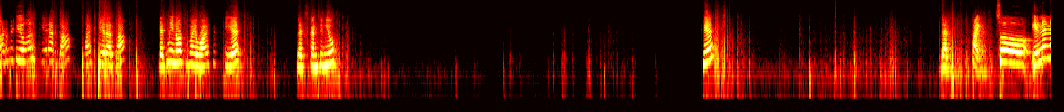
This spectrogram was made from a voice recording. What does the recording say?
Audible to you all? Clear இருக்கா? Voice clear இருக்கா? Let me know if my voice is clear. Let's continue. Clear? Done. Fine. So, என்னென்ன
